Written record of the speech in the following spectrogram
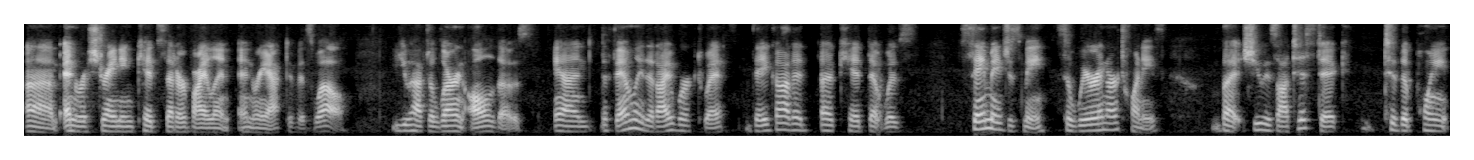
um, and restraining kids that are violent and reactive as well you have to learn all of those. And the family that I worked with, they got a, a kid that was same age as me. So we're in our 20s, but she was autistic to the point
